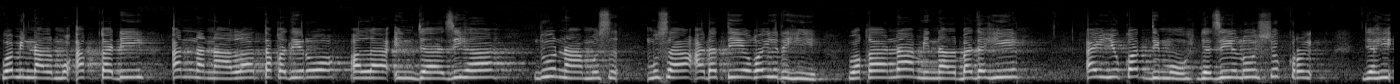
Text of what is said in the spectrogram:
Wa minnal muakkadi annana la taqdiru ala injaziha duna musa'adati ghairihi wa kana minal badahi ay yuqaddimu jazilu syukri jahi,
